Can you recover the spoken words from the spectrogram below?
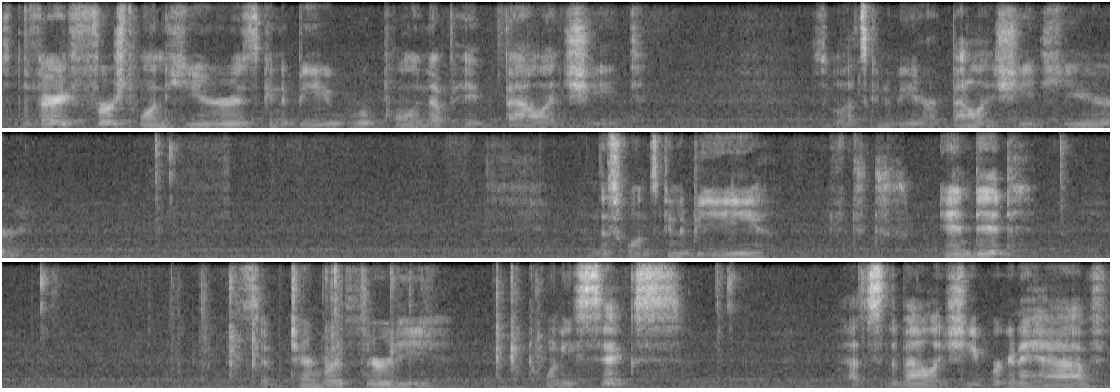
So the very first one here is going to be we're pulling up a balance sheet. So that's going to be our balance sheet here. And this one's going to be ended September 30, 26. That's the balance sheet we're going to have.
